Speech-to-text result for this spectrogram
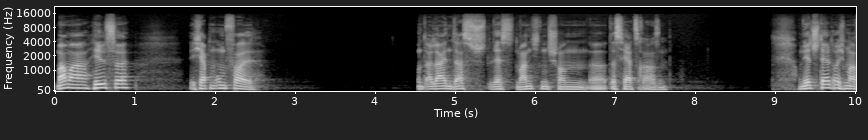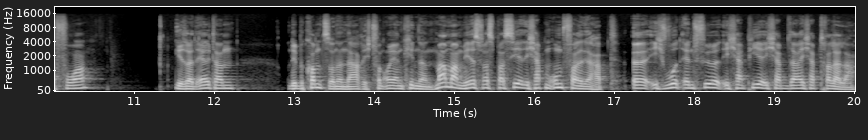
Mama, Hilfe, ich habe einen Unfall. Und allein das lässt manchen schon äh, das Herz rasen. Und jetzt stellt euch mal vor, ihr seid Eltern und ihr bekommt so eine Nachricht von euren Kindern. Mama, mir ist was passiert, ich habe einen Unfall gehabt. Äh, ich wurde entführt, ich habe hier, ich habe da, ich habe tralala.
